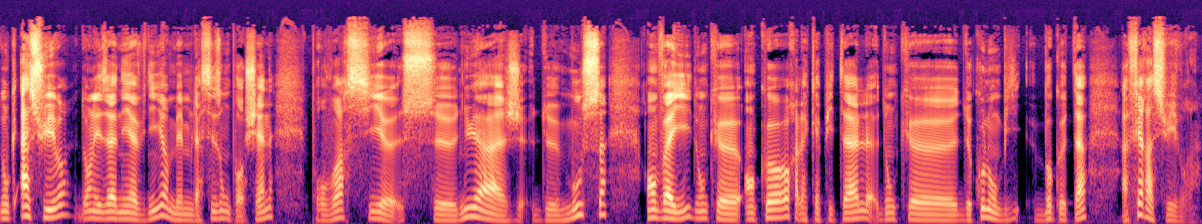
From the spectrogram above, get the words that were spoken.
Donc à suivre dans les années à venir, même la saison prochaine, pour voir si ce nuage de mousse envahit donc encore la capitale donc, de Colombie, Bogota, affaire à suivre.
